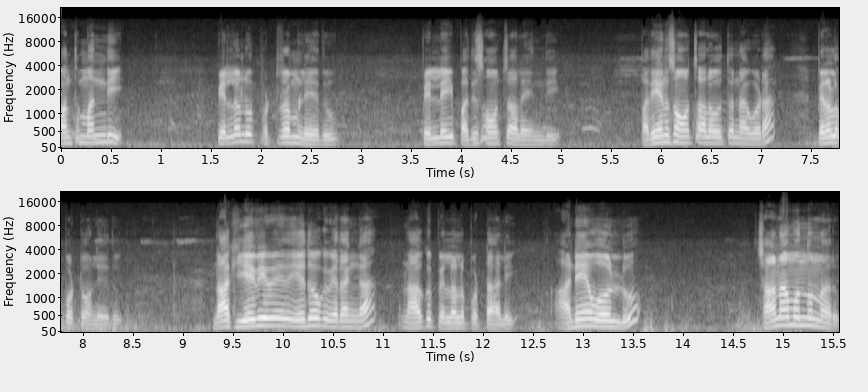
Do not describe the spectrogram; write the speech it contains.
కొంతమంది పిల్లలు పుట్టడం లేదు. పెళ్ళయి పది సంవత్సరాలు అయింది పదిహేను సంవత్సరాలు అవుతున్నా కూడా పిల్లలు పుట్టడం లేదు. నాకు ఏవి ఏదో ఒక విధంగా నాకు పిల్లలు పుట్టాలి అనేవాళ్ళు చాలామంది ఉన్నారు.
